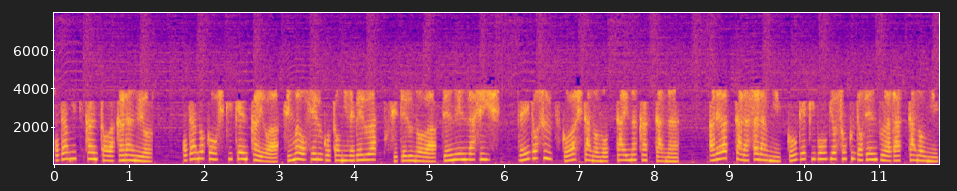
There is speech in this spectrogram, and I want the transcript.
小田に聞かんとわからんよ。小田の公式見解は島を減るごとにレベルアップしてるのは全員らしいし、レイドスーツ壊したのもったいなかったな。あれあったらさらに攻撃防御速度全部上がったのに、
